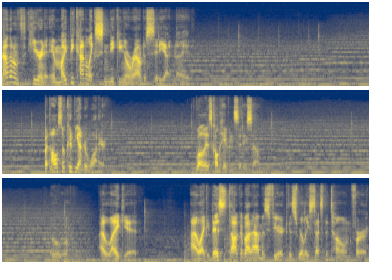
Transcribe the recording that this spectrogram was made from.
Now that I'm hearing it, it might be kind of like sneaking around a city at night. But also could be underwater. Well, it is called Haven City, so. Ooh, I like it. I like it. This, talk about atmospheric, this really sets the tone for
